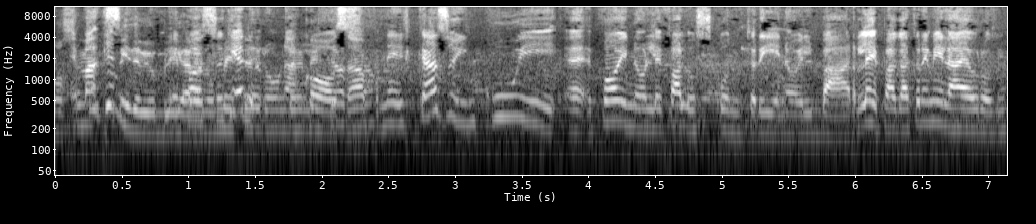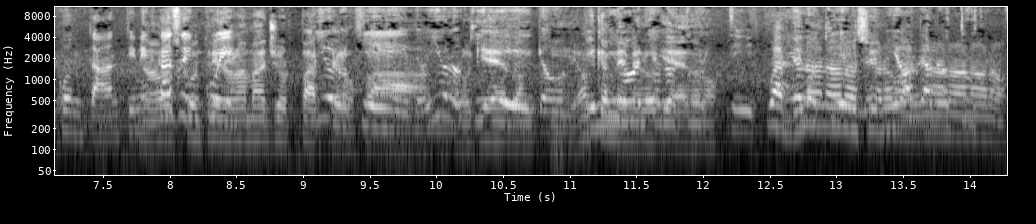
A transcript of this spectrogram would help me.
posso, eh, ma perché mi devi obbligare a non posso chiedere una cosa? Nel caso in cui eh, poi non le fa lo scontrino il bar, lei paga 3.000 euro in contanti. Nel no, caso in cui la maggior parte io lo, lo chiedo, fa. io lo, lo chiedo, chiedo anche a me me lo chiedono. Tutti. Guardi, no, no, no, signora, no, no, no, no.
